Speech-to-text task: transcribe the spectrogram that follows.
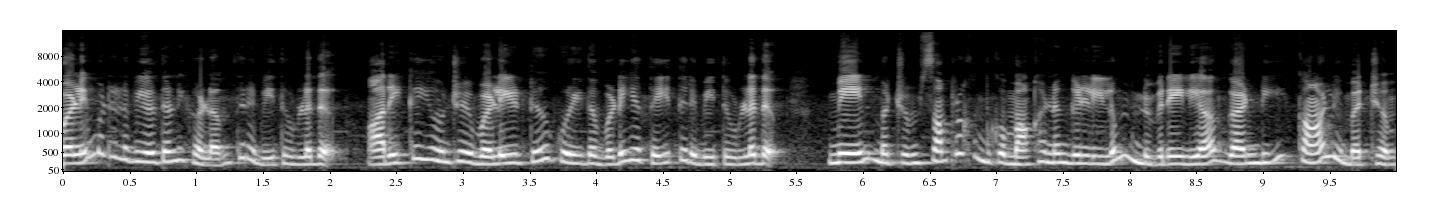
வளிமண்டலவியல் திணைக்களம் தெரிவித்துள்ளது. அறிக்கை ஒன்றை வெளியிட்டு குறித்த விடயத்தை தெரிவித்துள்ளது. மேல் மற்றும் சப்ரகமுக மாகாணங்களிலும் நுவரேலியா கண்டி காலி மற்றும்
